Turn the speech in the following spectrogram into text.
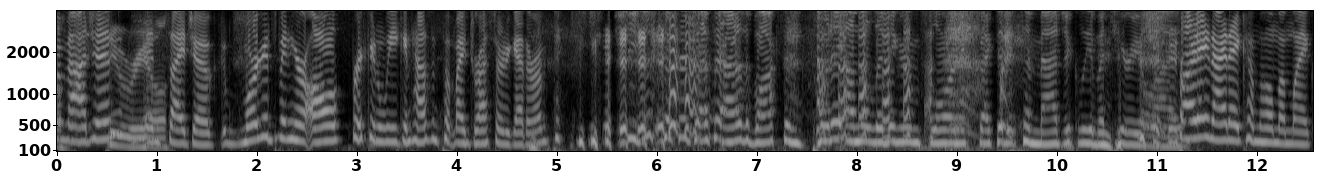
imagine? Too real. Inside joke. Morgan's been here all freaking week and hasn't put my dresser together. I'm pissed. She just took her dresser out of the box and put it on the living room floor and expected it to magically materialize. Friday night, I come home. I'm like,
